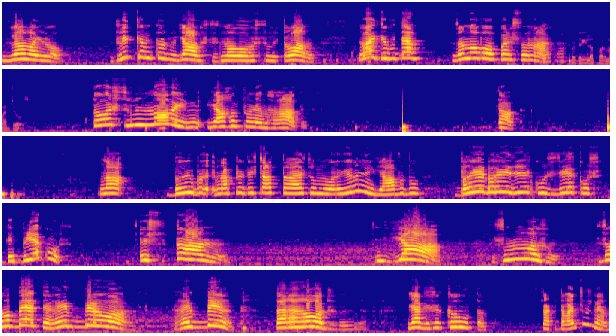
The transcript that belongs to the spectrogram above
Йо-моє, звідки він тут взявся з нового світу? Ладно, давайте будемо за нового персонажа. Того що він новий, я хочу ним гратись. Так. На, на 53 рівні я буду брибридикус зикус дебекус і стану. Я зможу зробити ребірт, ребірт, переродження. Як же круто. Так, давайте ним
